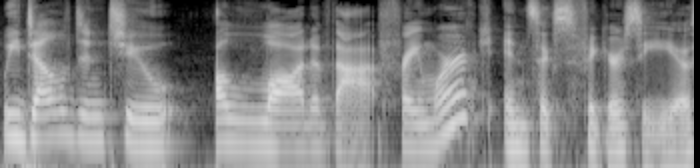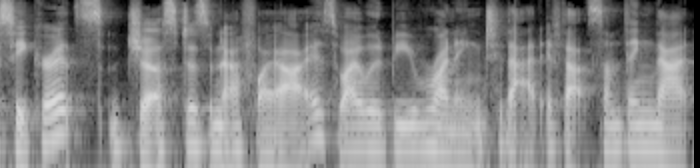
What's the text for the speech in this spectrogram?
We delved into a lot of that framework in Six Figure CEO Secrets, just as an FYI. So I would be running to that if that's something that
